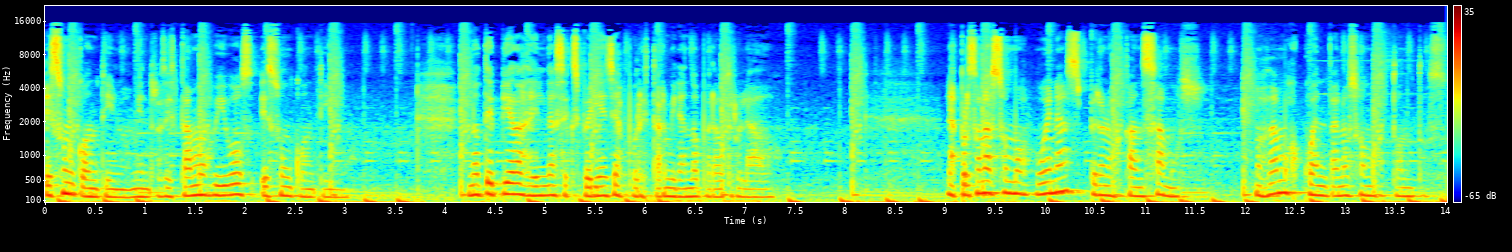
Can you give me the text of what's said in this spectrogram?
Es un continuo, mientras estamos vivos es un continuo. No te pierdas de lindas experiencias por estar mirando para otro lado. Las personas somos buenas, pero nos cansamos. Nos damos cuenta, no somos tontos.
